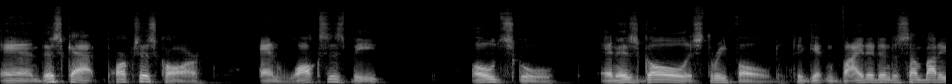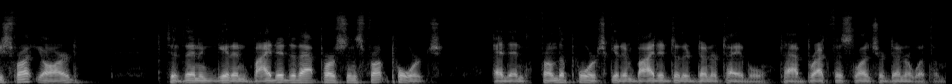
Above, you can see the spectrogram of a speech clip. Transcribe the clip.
And this cat parks his car and walks his beat, old school. And his goal is threefold to get invited into somebody's front yard, to then get invited to that person's front porch, and then from the porch get invited to their dinner table to have breakfast, lunch, or dinner with them.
